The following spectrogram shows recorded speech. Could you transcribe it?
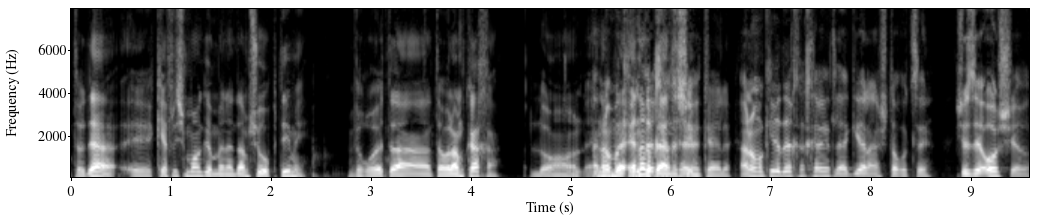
אתה יודע, אה, כיף לשמוע גם בן אדם שהוא אופטימי, ורואה את את העולם ככה. לא, אין לא הרבה- אין הרבה אנשים אחרת. כאלה. אני לא מכיר דרך אחרת להגיע לאן שאתה רוצה, שזה אושר.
